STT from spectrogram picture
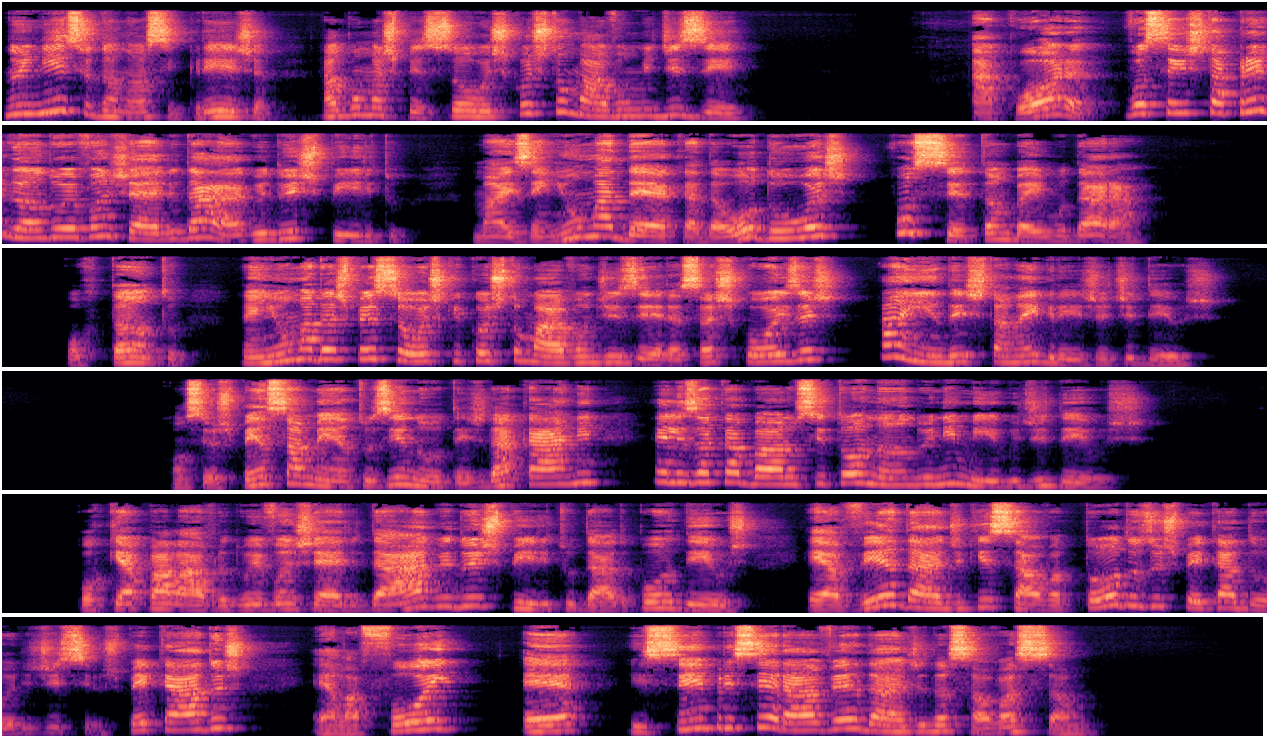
No início da nossa igreja, algumas pessoas costumavam me dizer: Agora você está pregando o Evangelho da Água e do Espírito, mas em uma década ou duas você também mudará. Portanto, nenhuma das pessoas que costumavam dizer essas coisas ainda está na Igreja de Deus. Com seus pensamentos inúteis da carne, eles acabaram se tornando inimigo de Deus. Porque a palavra do Evangelho da Água e do Espírito dado por Deus é a verdade que salva todos os pecadores de seus pecados, ela foi, é e sempre será a verdade da salvação.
